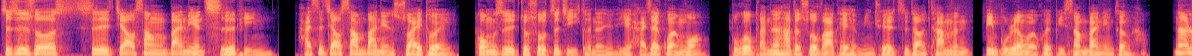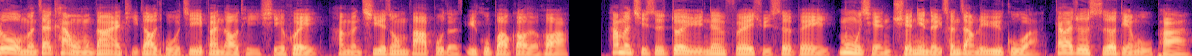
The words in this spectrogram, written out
只是说是叫上半年持平，还是叫上半年衰退，公司就说自己可能也还在观望。不过反正他的说法可以很明确的知道，他们并不认为会比上半年更好。那如果我们再看我们刚才提到国际半导体协会他们七月中发布的预估报告的话，他们其实对于 NAND Flash 设备目前全年的成长率预估啊，大概就是十二点五趴。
